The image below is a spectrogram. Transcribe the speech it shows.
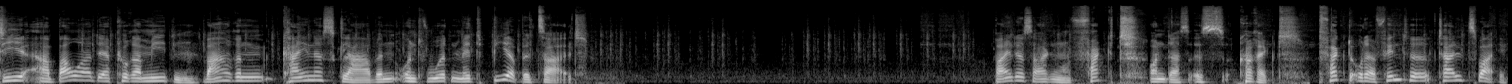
Die Erbauer der Pyramiden waren keine Sklaven und wurden mit Bier bezahlt. Beide sagen Fakt und das ist korrekt. Fakt oder Finte Teil 2.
